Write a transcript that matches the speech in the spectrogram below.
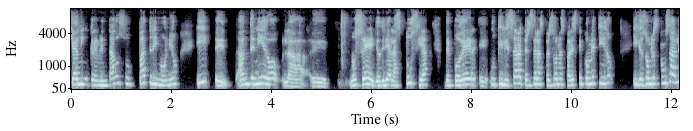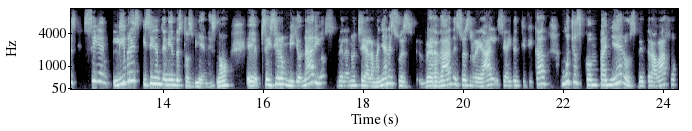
que han incrementado su patrimonio y eh, han tenido la, eh, no sé, yo diría la astucia de poder utilizar a terceras personas para este cometido y que son responsables, siguen libres y siguen teniendo estos bienes, ¿no? Eh, se hicieron millonarios de la noche a la mañana, eso es verdad, eso es real, se ha identificado. Muchos compañeros de trabajo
